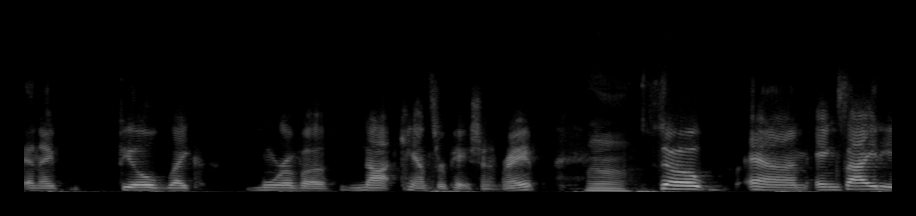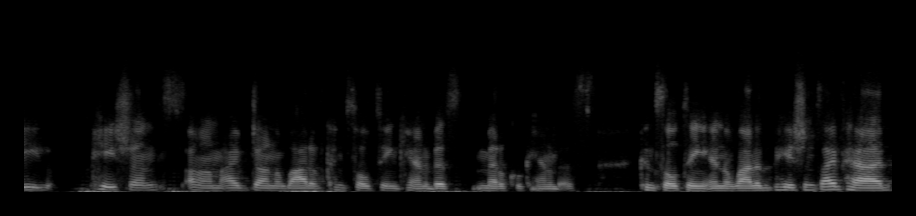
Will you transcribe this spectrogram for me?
and I feel like more of a not cancer patient, right? yeah So um, anxiety patients, um, I've done a lot of consulting cannabis, medical cannabis consulting, and a lot of the patients I've had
